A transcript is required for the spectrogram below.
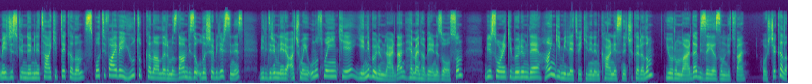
Meclis gündemini takipte kalın. Spotify ve YouTube kanallarımızdan bize ulaşabilirsiniz. Bildirimleri açmayı unutmayın ki yeni bölümlerden hemen haberiniz olsun. Bir sonraki bölümde hangi milletvekilinin karnesini çıkaralım? Yorumlarda bize yazın lütfen. Hoşçakalın.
